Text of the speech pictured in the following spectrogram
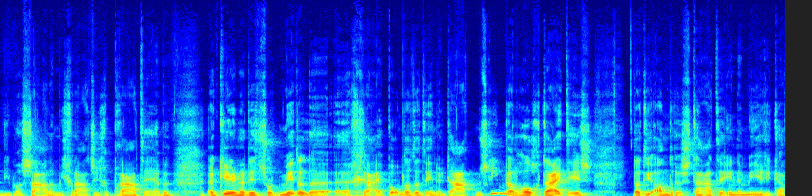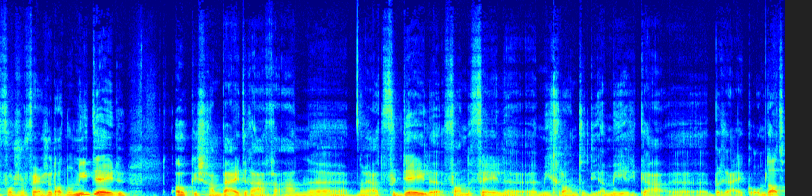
die massale migratie gepraat hebben, een keer naar dit soort middelen grijpen. Omdat het inderdaad misschien wel hoog tijd is dat die andere staten in Amerika, voor zover ze dat nog niet deden, ook eens gaan bijdragen aan uh, nou ja, het verdelen van de vele uh, migranten die Amerika uh, bereiken. Omdat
